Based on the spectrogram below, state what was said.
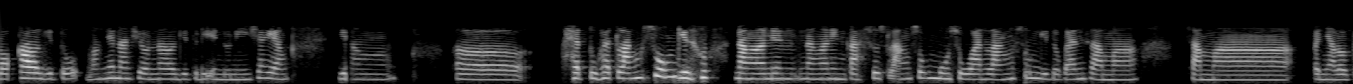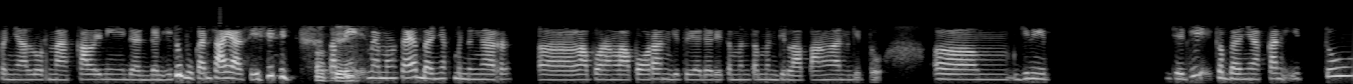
lokal gitu, maksudnya nasional gitu di Indonesia yang yang eh, head to head langsung gitu. Nanganin nanganin kasus langsung musuhan langsung gitu kan sama sama penyalur-penyalur nakal ini. Dan dan itu bukan saya sih. Oke. tapi memang saya banyak mendengar eh, laporan-laporan gitu ya dari teman-teman di lapangan gitu. Em, gini. Jadi kebanyakan itu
